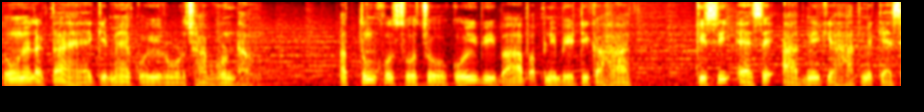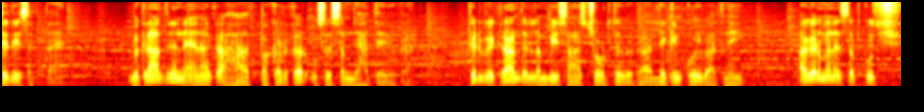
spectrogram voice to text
तो उन्हें लगता है कि मैं कोई रोड छाप गुंडा हूँ। अब तुम खुद सोचो, कोई भी बाप अपनी बेटी का हाथ किसी ऐसे आदमी के हाथ में कैसे दे सकता है? विक्रांत ने नैना का हाथ पकड़कर उसे समझाते हुए कहा। फिर विक्रांत ने लंबी सांस छोड़ते हुए कहा, लेकिन कोई बात नहीं। अगर मैंने सब कुछ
